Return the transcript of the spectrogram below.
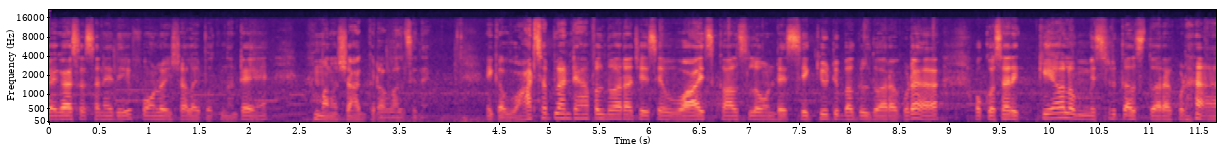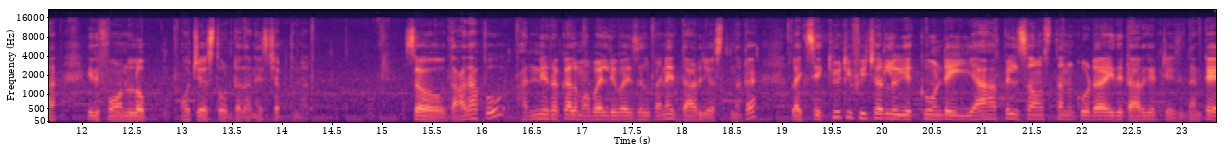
పెగాసస్ అనేది ఫోన్లో ఇన్స్టాల్ అయిపోతుందంటే మనం షాక్ రావాల్సిందే ఇక వాట్సాప్ లాంటి యాప్ల ద్వారా చేసే వాయిస్ కాల్స్లో ఉండే సెక్యూరిటీ బగ్గుల ద్వారా కూడా ఒక్కోసారి కేవలం మిస్డ్ కాల్స్ ద్వారా కూడా ఇది ఫోన్లో వచ్చేస్తూ ఉంటుంది అనేసి చెప్తున్నారు. సో దాదాపు అన్ని రకాల మొబైల్ డివైజులపైన ఇది దాడి చేస్తుందట. లైక్ సెక్యూరిటీ ఫీచర్లు ఎక్కువ ఉండే ఈ యాపిల్ సంస్థను కూడా ఇది టార్గెట్ చేసిందంటే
